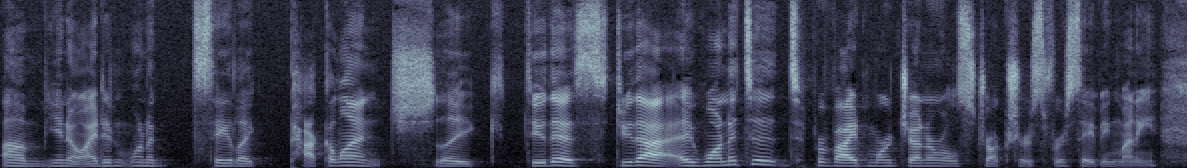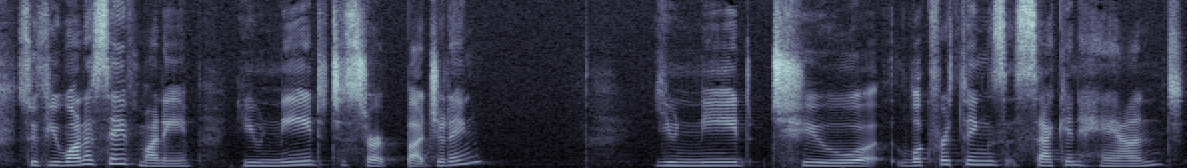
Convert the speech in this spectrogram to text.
Um, you know, I didn't want to say like pack a lunch, like do this, do that. I wanted to, to provide more general structures for saving money. So if you want to save money, you need to start budgeting. You need to look for things secondhand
